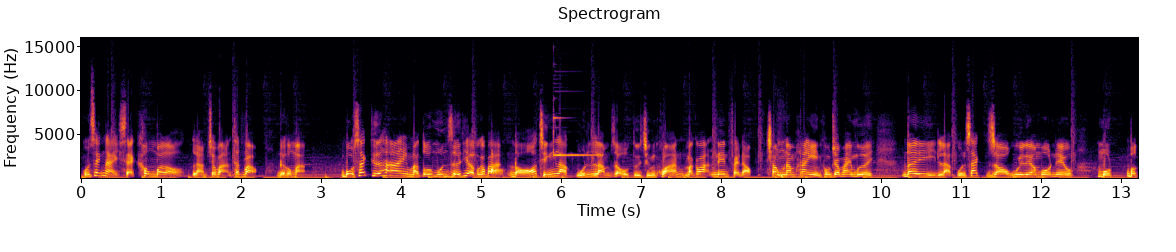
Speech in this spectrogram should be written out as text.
cuốn sách này sẽ không bao giờ làm cho bạn thất vọng, được không ạ? Bộ sách thứ hai mà tôi muốn giới thiệu với các bạn đó chính là cuốn Làm giàu từ chứng khoán mà các bạn nên phải đọc trong năm 2020. Đây là cuốn sách do William O'Neill, một bậc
